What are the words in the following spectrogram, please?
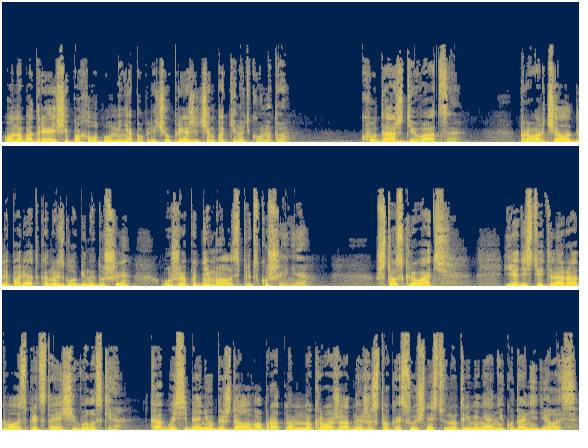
Он ободряюще похлопал меня по плечу, прежде чем покинуть комнату. «Куда ж деваться?» Проворчала для порядка, но из глубины души уже поднималось предвкушение. Что скрывать? Я действительно радовалась предстоящей вылазке. Как бы себя не убеждала в обратном, но кровожадная жестокая сущность внутри меня никуда не делась.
